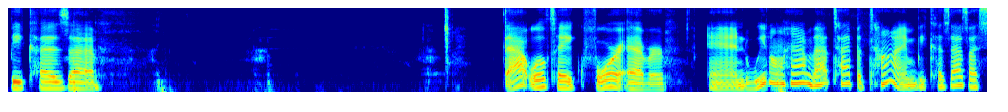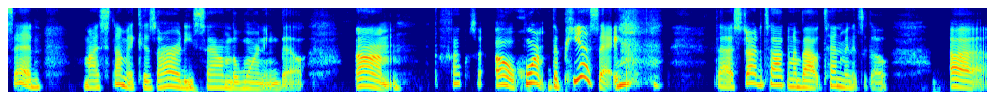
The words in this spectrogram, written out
because uh, that will take forever. And we don't have that type of time because, as I said, my stomach has already sounded the warning bell. Um, the fuck was that? Oh, horn the PSA that I started talking about 10 minutes ago. Uh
